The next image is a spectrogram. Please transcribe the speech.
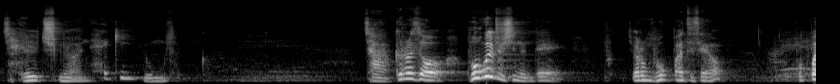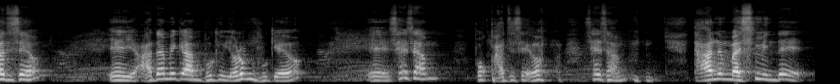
제일 중요한 핵이 용서인 거예요. 자, 그래서 복을 주시는데 여러분 복 받으세요. 복 받으세요. 예, 예, 아담에게 한 복이 여러분 복이에요. 예, 새삼 복 받으세요. 새삼 다 아는 말씀인데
